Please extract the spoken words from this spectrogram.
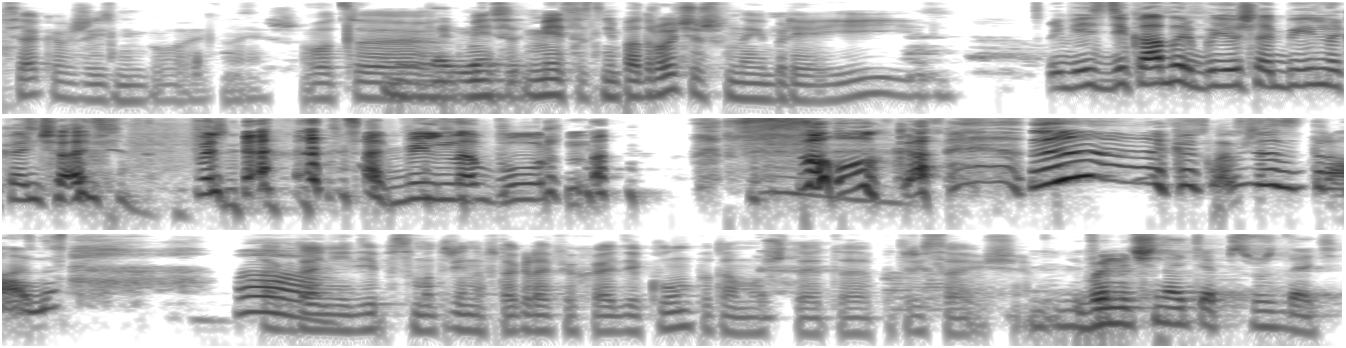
Всякое в жизни бывает, знаешь. Вот Ну, э, месяц, месяц не подрочишь в ноябре и... Весь декабрь будешь обильно кончать. Блять, обильно бурно. Сука! А, Как вообще странно. Тогда А, не иди посмотри на фотографию Хайди Клум, потому что это потрясающе. Вы начинаете обсуждать.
